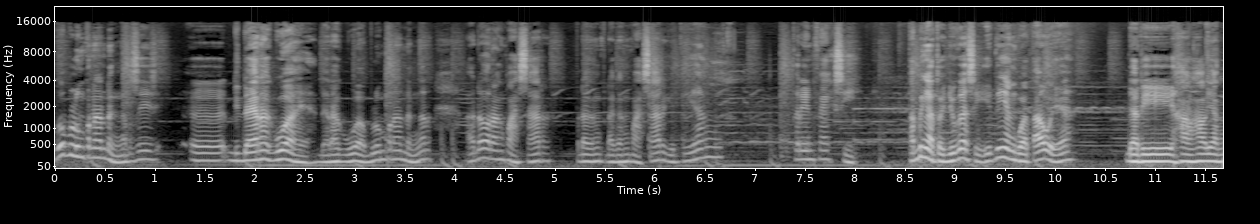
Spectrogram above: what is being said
Gue belum pernah dengar sih e, di daerah gue ya, daerah gue belum pernah dengar ada orang pasar, pedagang-pedagang pasar gitu yang terinfeksi. Tapi nggak tahu juga sih, itu yang gue tahu ya dari hal-hal yang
